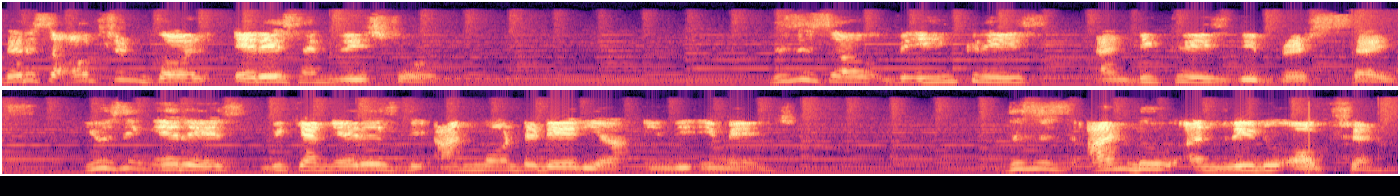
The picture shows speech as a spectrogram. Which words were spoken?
There is an option called erase and restore. This is how we increase and decrease the brush size. Using erase, we can erase the unwanted area in the image. This is undo and redo option.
